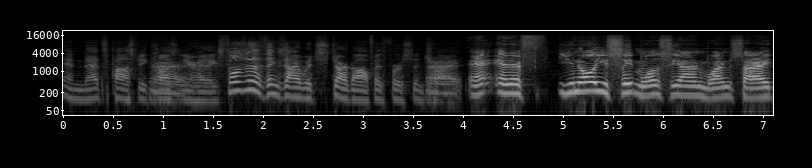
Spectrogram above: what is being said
and that's possibly causing Right. your headaches. Those are the things I would start off with first and try. Right. And, and if you know you sleep mostly on one side,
